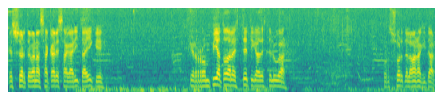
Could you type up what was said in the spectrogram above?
Qué suerte van a sacar esa garita ahí que, que rompía toda la estética de este lugar. Por suerte la van a quitar.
